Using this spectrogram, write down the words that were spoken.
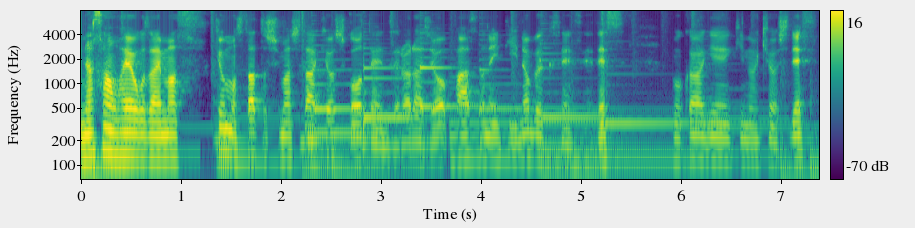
皆さんおはようございます。今日もスタートしました教師5.0ラジオパーソナリティのブック先生です。僕は現役の教師です。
